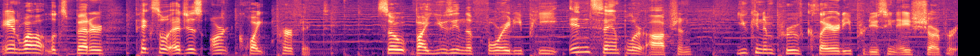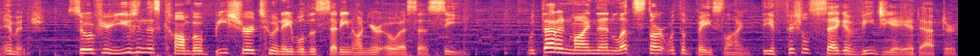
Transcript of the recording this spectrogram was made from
and while it looks better, pixel edges aren't quite perfect. So by using the 480p in sampler option, you can improve clarity producing a sharper image. So if you're using this combo, be sure to enable this setting on your OSSC. With that in mind then, let's start with the baseline, the official Sega VGA adapter.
